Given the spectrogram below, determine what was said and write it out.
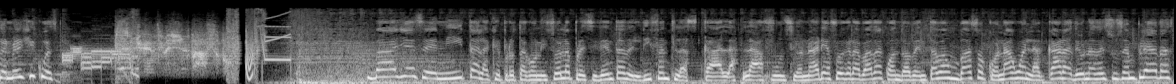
¿Qué pasa en México? Es... Vaya escenita la que protagonizó la presidenta del DIF en Tlaxcala. La funcionaria fue grabada cuando aventaba un vaso con agua en la cara de una de sus empleadas,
